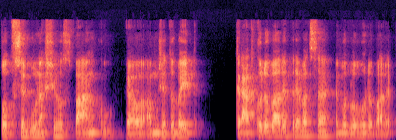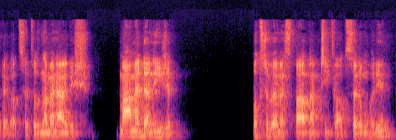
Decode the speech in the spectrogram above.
potřebu našeho spánku. Jo? A může to být krátkodobá deprivace nebo dlouhodobá deprivace. To znamená, když máme daný, že potřebujeme spát například 7 hodin,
